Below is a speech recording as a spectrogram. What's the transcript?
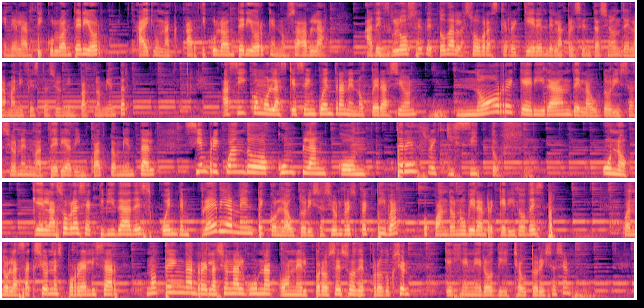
en el artículo anterior, hay un artículo anterior que nos habla a desglose de todas las obras que requieren de la presentación de la manifestación de impacto ambiental. Así como las que se encuentran en operación, no requerirán de la autorización en materia de impacto ambiental siempre y cuando cumplan con tres requisitos. Uno, que las obras y actividades cuenten previamente con la autorización respectiva o cuando no hubieran requerido de esta. Cuando las acciones por realizar no tengan relación alguna con el proceso de producción que generó dicha autorización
